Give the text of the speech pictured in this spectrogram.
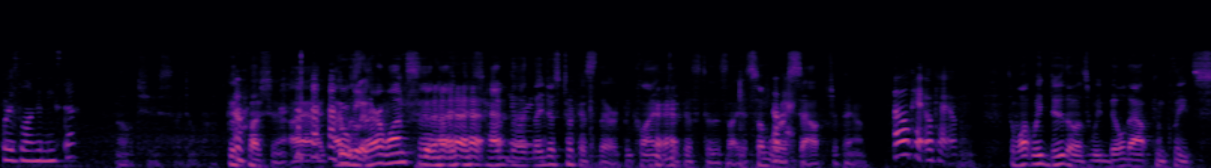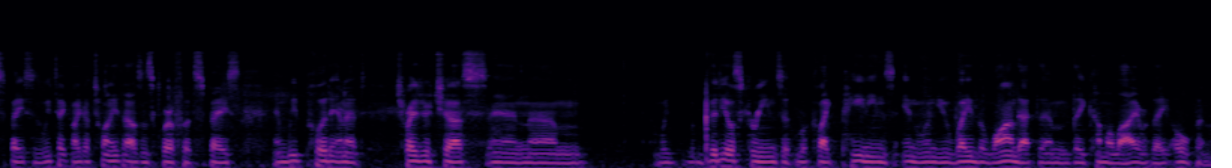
Where's Longanista? Oh, jeez, I don't. Good question. I, I, I was there once, and I just had the, they just took us there. The client took us to the site. It's somewhere Okay. south Japan. Oh, okay, okay, okay. So what we do though is we build out complete spaces. We take like a 20,000 square foot space and we put in it treasure chests and um, we, video screens that look like paintings. And when you wave the wand at them, they come alive or they open,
